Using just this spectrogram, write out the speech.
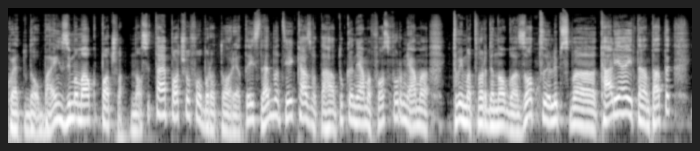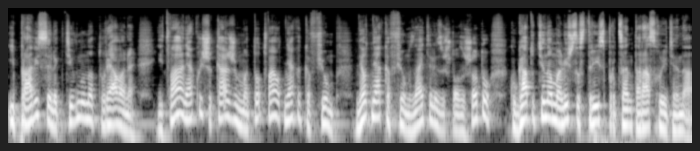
което дълбай, взима малко почва. Носи тая почва в лабораторията, изследват я и казват, ага, тук няма фосфор, няма има твърде много азот, липсва калия и т.н. и прави селективно наторяване. И това някой ще каже, ма то това е от някакъв филм. Не от някакъв филм. Знаете ли защо? Защото когато ти намалиш с 30% разходите на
